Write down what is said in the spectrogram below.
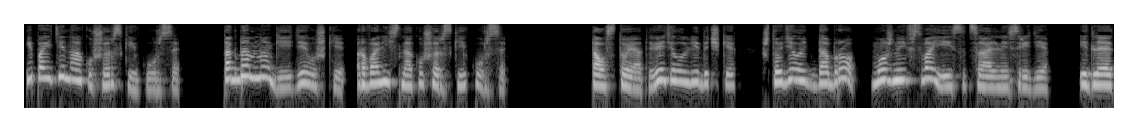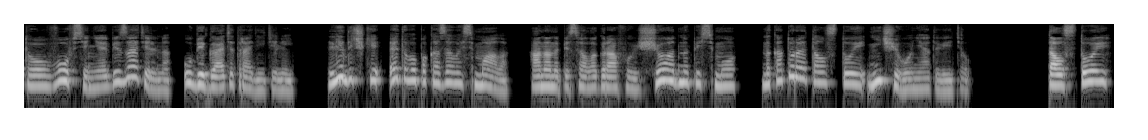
и пойти на акушерские курсы. Тогда многие девушки рвались на акушерские курсы. Толстой ответил Лидочке, что делать добро можно и в своей социальной среде, и для этого вовсе не обязательно убегать от родителей. Лидочке этого показалось мало. Она написала графу еще одно письмо, на которое Толстой ничего не ответил. Толстой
